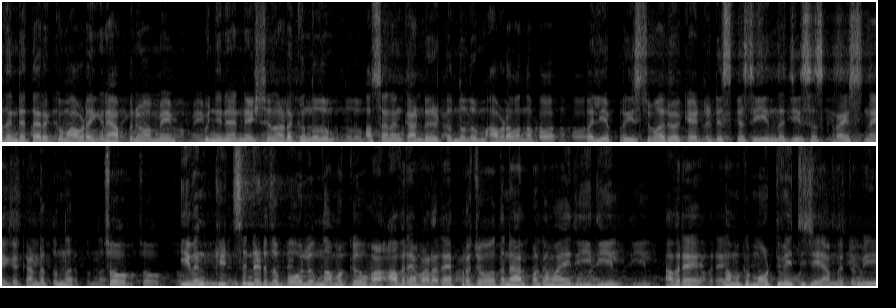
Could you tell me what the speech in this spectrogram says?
അതിന്റെ തിരക്കും അവിടെ ഇങ്ങനെ അപ്പനും അമ്മയും കുഞ്ഞിനെ അന്വേഷിച്ച് നടക്കുന്നതും അവസാനം കണ്ടു കിട്ടുന്നതും അവിടെ വന്നപ്പോ വലിയ പ്രീസ്റ്റുമാരും ഒക്കെ ആയിട്ട് ഡിസ്കസ് ചെയ്യുന്ന ജീസസ് ക്രൈസ്റ്റിനെ ഒക്കെ കണ്ടെത്തുന്ന. സോ ഈവൻ കിഡ്സിന്റെ അടുത്ത് പോലും നമുക്ക് അവരെ വളരെ പ്രചോദനാത്മകമായ രീതിയിൽ അവരെ നമുക്ക് മോട്ടിവേറ്റ് ചെയ്യാൻ പറ്റും. ഈ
